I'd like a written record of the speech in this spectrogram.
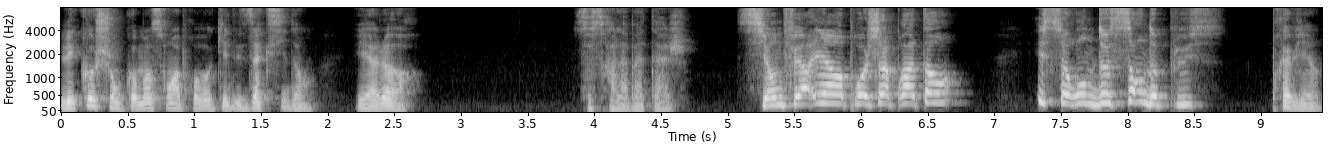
les cochons commenceront à provoquer des accidents, et alors, ce sera l'abattage. Si on ne fait rien au prochain printemps, ils seront 200 de plus, prévient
